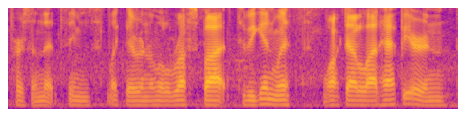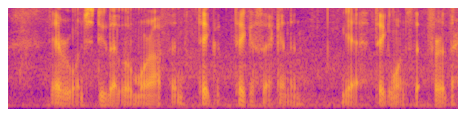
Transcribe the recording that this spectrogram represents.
Person that seems like they were in a little rough spot to begin with walked out a lot happier, and everyone should do that a little more often. Take take a second and yeah, take it one step further.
